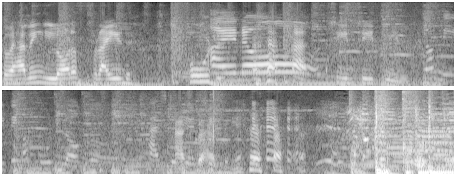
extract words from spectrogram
So we're having a lot of fried food. I know. cheat cheat meal. You're meeting a food blogger. It has to Has be to a happen. chicken.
